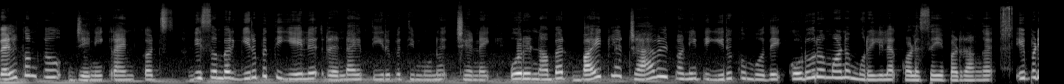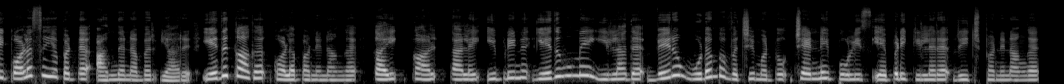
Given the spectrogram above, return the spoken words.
Welcome to Jeni crime cuts December இருபத்தி ஏழு ரெண்டாயிரத்தி இருபத்தி மூணு சென்னை. ஒரு நபர் பைக்ல டிராவல் பண்ணிட்டு இருக்கும்போதே கொடூரமான முறையில கொலை செய்யப்படுறாங்க. இப்படி கொலை செய்யப்பட்ட அந்த நபர் யாரு? எதுக்காக கொலை பண்ணினாங்க? கை கால் தலை இப்படின்னு எதுவுமே இல்லாத வெறும் உடம்ப வச்சு மட்டும் சென்னை போலீஸ் எப்படி கில்லரை ரீச் பண்ணினாங்க?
